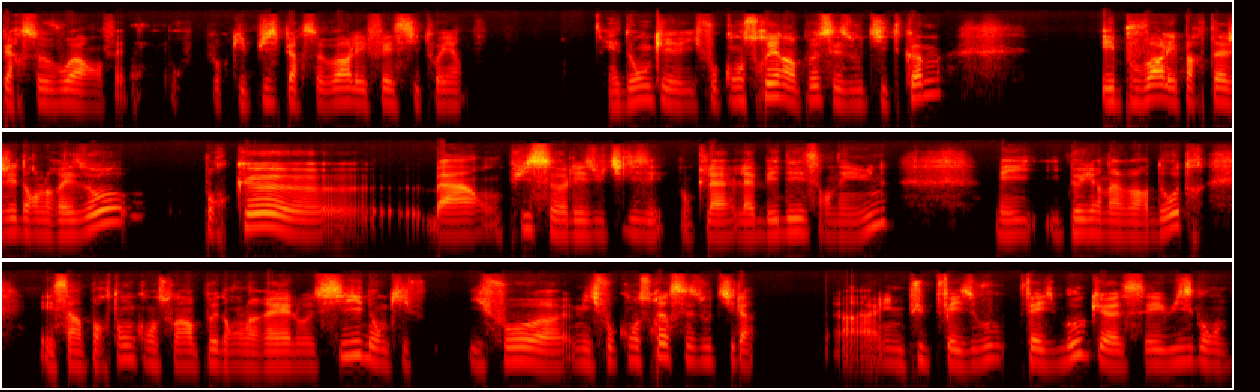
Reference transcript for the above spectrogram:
percevoir, en fait, pour, qu'ils puissent percevoir l'effet citoyen. Et donc, il faut construire un peu ces outils de com et pouvoir les partager dans le réseau pour que euh, bah, on puisse les utiliser. Donc la, BD, c'en est une, mais il peut y en avoir d'autres. Et c'est important qu'on soit un peu dans le réel aussi. Donc il faut, mais il faut construire ces outils-là. Euh, une pub Facebook, euh, c'est 8 secondes.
